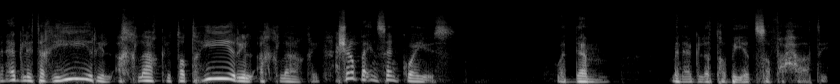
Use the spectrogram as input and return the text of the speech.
من أجل تغيير الأخلاق تطهير الأخلاق. عشان أبقى إنسان كويس. والدم من أجل تبييض صفحاتي.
